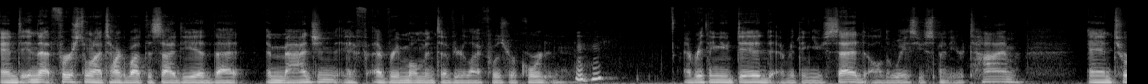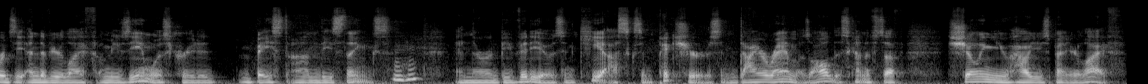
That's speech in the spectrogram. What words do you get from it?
And in that first one, I talk about this idea that imagine if every moment of your life was recorded. Mm-hmm. Everything you did, everything you said, all the ways you spent your time. And towards the end of your life, a museum was created based on these things. Mm-hmm. And there would be videos and kiosks and pictures and dioramas, all this kind of stuff showing you how you spent your life.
